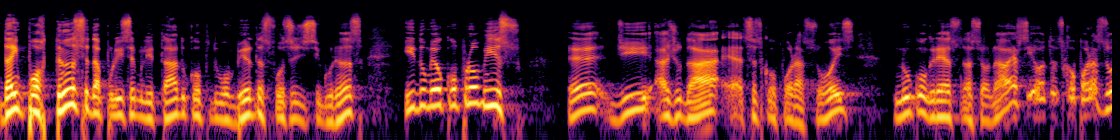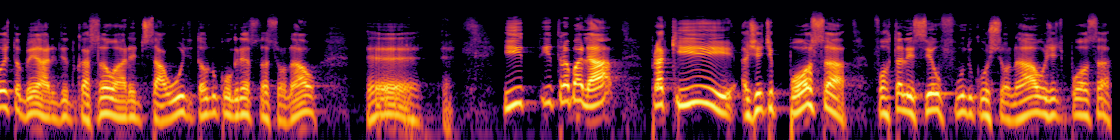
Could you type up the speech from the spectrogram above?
da importância da Polícia Militar, do Corpo do Bombeiro, das Forças de Segurança e do meu compromisso é, de ajudar essas corporações no Congresso Nacional, essa e outras corporações também, a área de educação, a área de saúde, então no Congresso Nacional, é, é. E, e trabalhar para que a gente possa fortalecer o Fundo Constitucional, a gente possa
